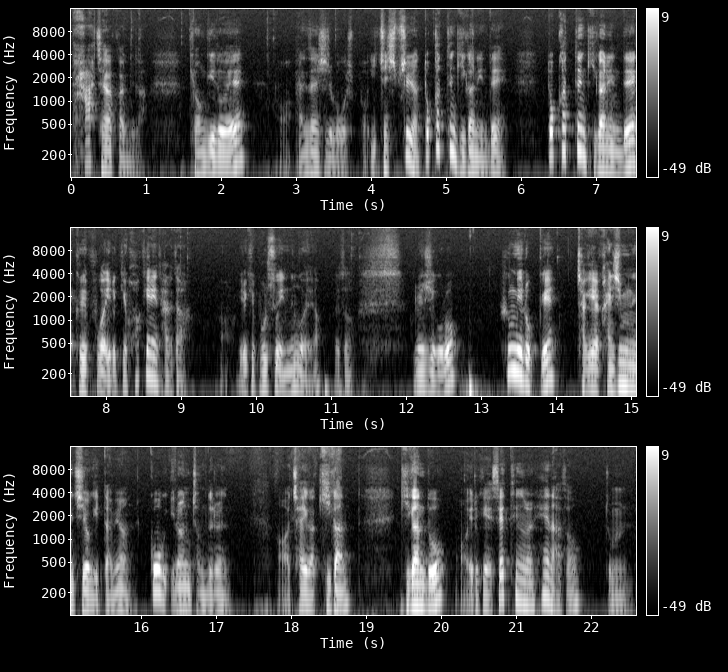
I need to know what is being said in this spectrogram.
다 제각각입니다. 경기도의 어, 안산시를 보고 싶어. 2017년 똑같은 기간인데 똑같은 기간인데 그래프가 이렇게 확연히 다르다. 어, 이렇게 볼 수 있는 거예요. 그래서 이런 식으로 흥미롭게 자기가 관심 있는 지역이 있다면 꼭 이런 점들은 어, 자기가 기간 기간도 어, 이렇게 세팅을 해놔서 좀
